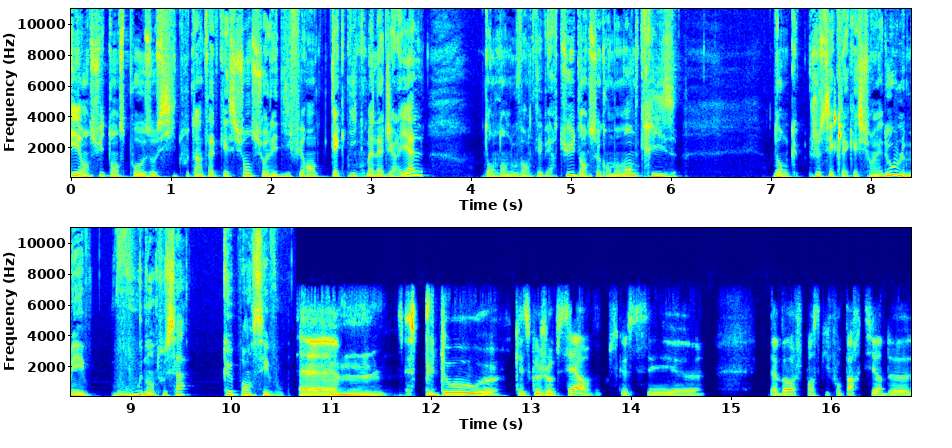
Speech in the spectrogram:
et ensuite on se pose aussi tout un tas de questions sur les différentes techniques managériales dont on nous vante les vertus dans ce grand moment de crise. Donc je sais que la question est double, mais vous, dans tout ça, que pensez-vous? Euh, plutôt euh, qu'est-ce que j'observe? Parce que c'est euh, d'abord, je pense qu'il faut partir de-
